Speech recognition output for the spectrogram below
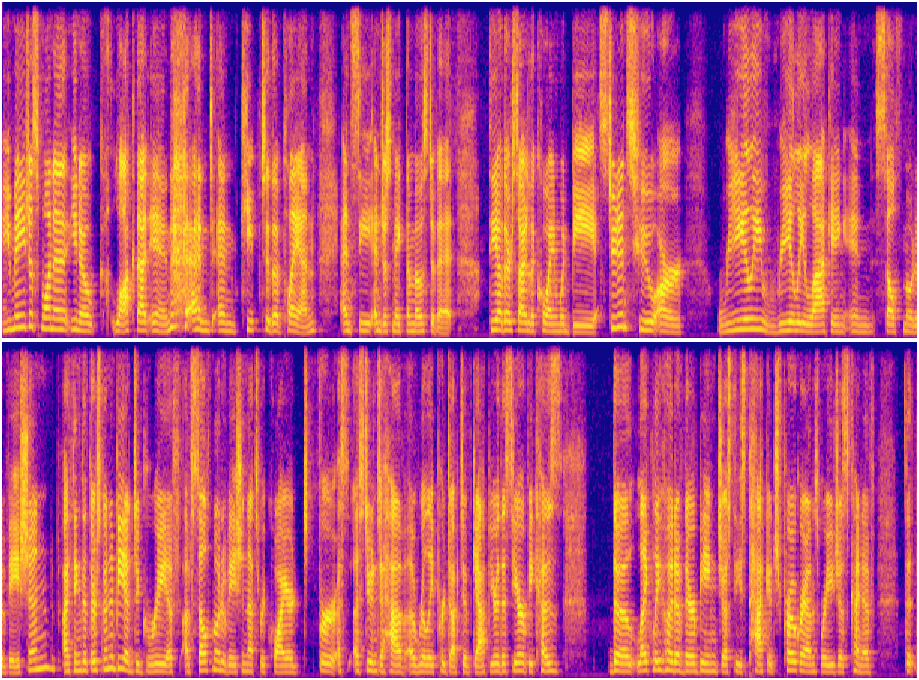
You may just want to you know lock that in and and keep to the plan and see and just make the most of it the other side of the coin would be students who are really, really lacking in self motivation. I think that there's going to be a degree of, of self motivation that's required for a, a, student to have a really productive gap year this year because the likelihood of there being just these packaged programs where you just kind of that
